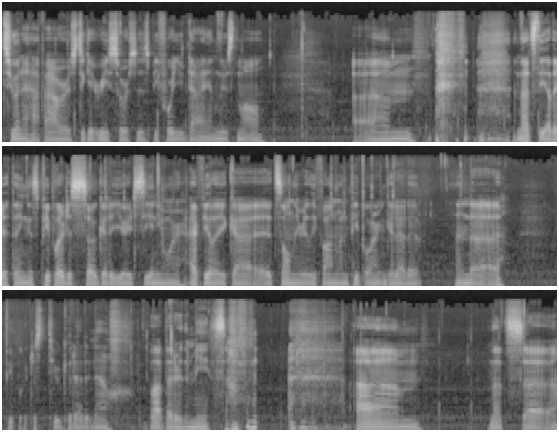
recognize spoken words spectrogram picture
two and a half hours to get resources before you die and lose them all. Um, and that's the other thing is people are just so good at UHC anymore. I feel like uh, it's only really fun when people aren't good at it, and uh, people are just too good at it now. A lot better than me. So, um, that's uh,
